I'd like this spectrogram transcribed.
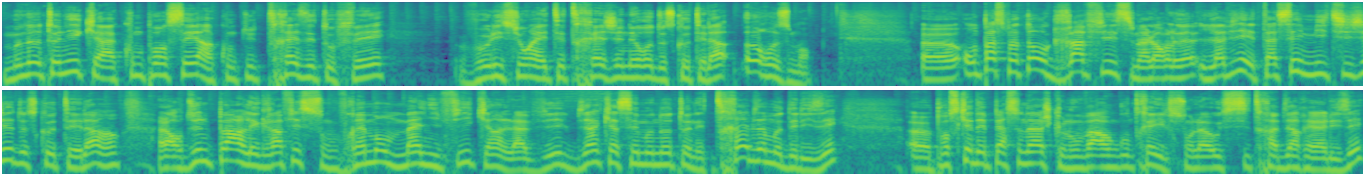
Monotonie qui a compensé un contenu très étoffé. Volition a été très généreux de ce côté-là, heureusement. Euh, on passe maintenant au graphisme. Alors la vie est assez mitigée de ce côté-là. Hein. Alors d'une part, les graphismes sont vraiment magnifiques. Hein. La ville, bien qu'assez monotone, est très bien modélisée. Euh, pour ce qui est des personnages que l'on va rencontrer, ils sont là aussi très bien réalisés.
